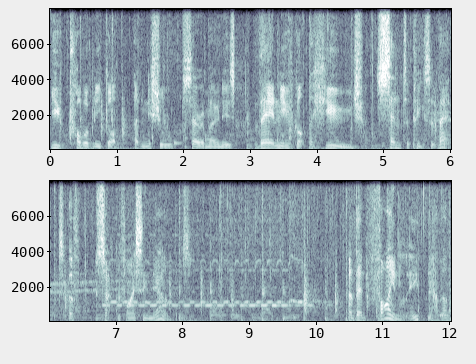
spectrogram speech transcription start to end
You've probably got initial ceremonies, then you've got the huge centerpiece event of sacrificing the animals. And then finally, you have a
